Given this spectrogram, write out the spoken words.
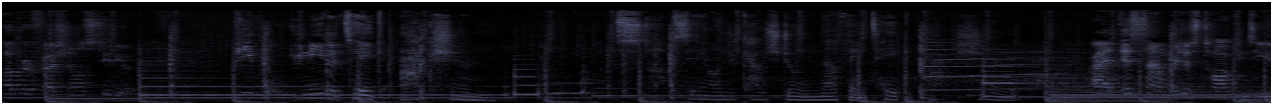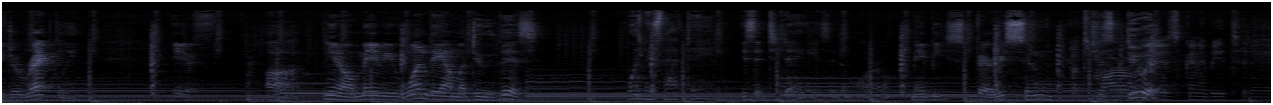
a professional studio. People, you need to take action. Stop sitting on your couch doing nothing. Take action. Alright, this time we're just talking to you directly. If, uh, you know, maybe one day I'm gonna do this. When is that day? Is it today? Is it tomorrow? Maybe very soon. But Just do it. it. is gonna be today.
